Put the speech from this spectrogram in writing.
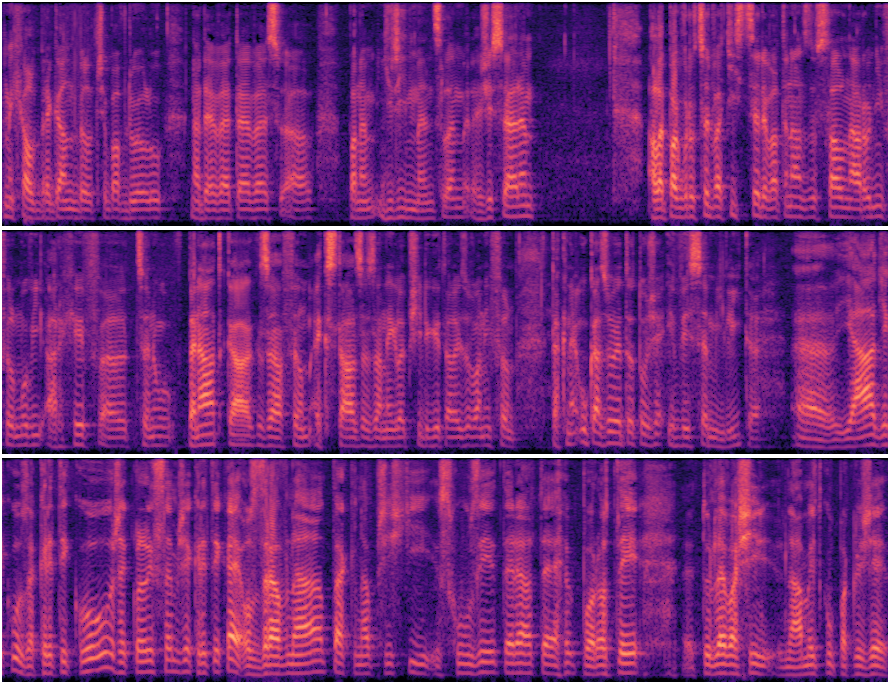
Michal Bregant byl třeba v duelu na DVTV s uh, panem Jiřím Menclem, režisérem. Ale pak v roce 2019 dostal Národní filmový archiv eh, cenu v Benátkách za film Extáze za nejlepší digitalizovaný film. Tak neukazujete to, že i vy se mílíte? Eh, já děkuji za kritiku. Řekl jsem, že kritika je ozdravná, tak na příští schůzi teda té poroty eh, tuhle vaši námitku, pakliže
